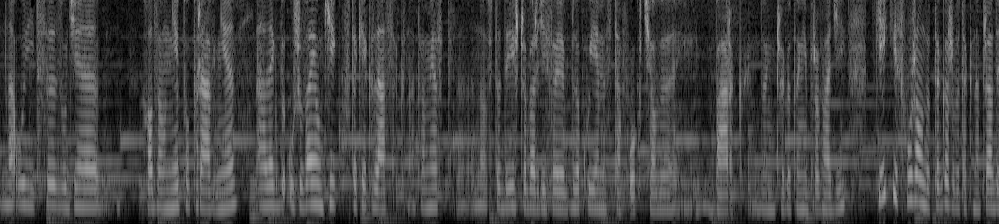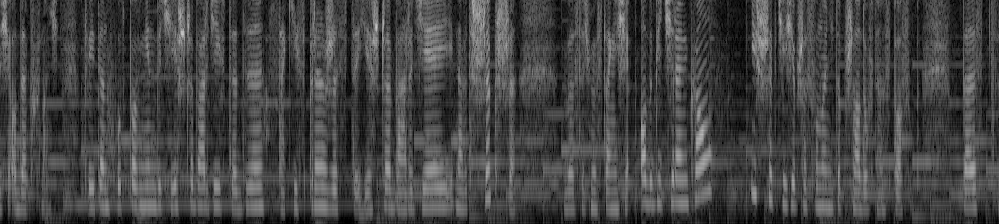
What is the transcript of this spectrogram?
Na ulicy ludzie chodzą niepoprawnie, ale jakby używają kijków tak jak lasek. Natomiast no, wtedy jeszcze bardziej sobie blokujemy staw łokciowy i bark, do niczego to nie prowadzi. Kijki służą do tego, żeby tak naprawdę się odepchnąć. Czyli ten chód powinien być jeszcze bardziej wtedy taki sprężysty, jeszcze bardziej, nawet szybszy, bo jesteśmy w stanie się odbić ręką, i szybciej się przesunąć do przodu w ten sposób. To jest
